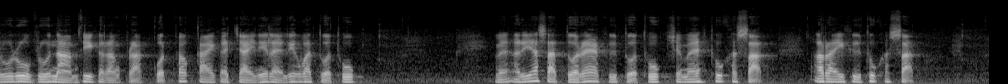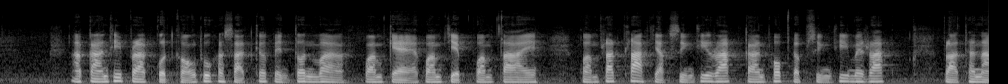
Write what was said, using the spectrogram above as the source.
รู้รูปรู้นามที่กำลังปรากฏเพราะกายกับใจนี่แหละเรียกว่าตัวทุกข์อริยสัจตัวแรกคือตัวทุกข์ใช่ไหมทุกขสัจอะไรคือทุกขสัจอาการที่ปรากฏของทุกขสัจก็เป็นต้นว่าความแก่ความเจ็บความตาย ความพลัดพรากจากสิ่งที่รักการพบกับสิ่งที่ไม่รัก ปรารถนา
